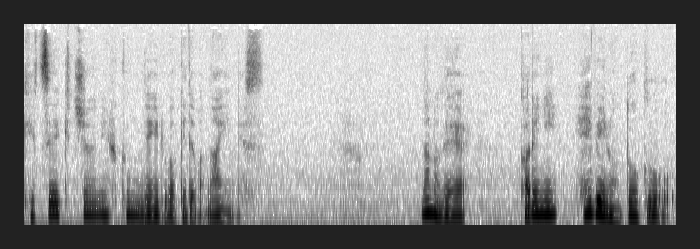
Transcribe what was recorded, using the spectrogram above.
血液中に含んでいるわけではないんです。なので、仮に蛇の毒を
